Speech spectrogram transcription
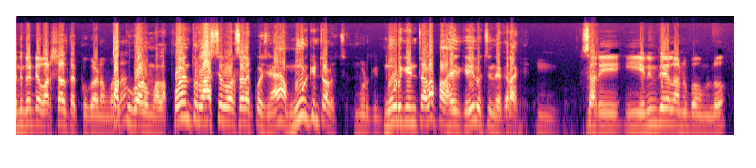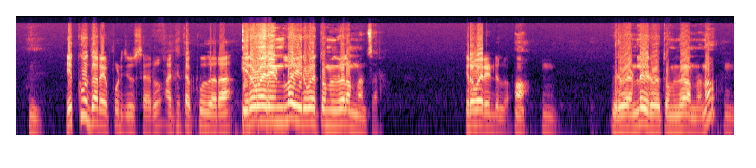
ఎందుకంటే వర్షాలు తక్కువ కావడం వల్ల? తక్కువ కావడం వల్ల. పోయిన లాస్ట్ ఇయర్ వర్షాలు ఎక్కువ వచ్చినాయి? మూడు క్వింటాలు వచ్చింది. మూడు గింజ మూడు క్వింటాల పదహైదు కేజీలు వచ్చింది ఎకరాకి. మరి ఈ ఎనిమిదేళ్ళ అనుభవంలో. ఎక్కువ ధర ఎప్పుడు చూసారు అతి తక్కువ ధర? ఇరవై రెండులో ఇరవై తొమ్మిది వేలు అమ్మినాను సార్. ఇరవై రెండులో. ఇరవై రెండులో ఇరవై తొమ్మిది వేలు అమ్మినాను ఉమ్.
